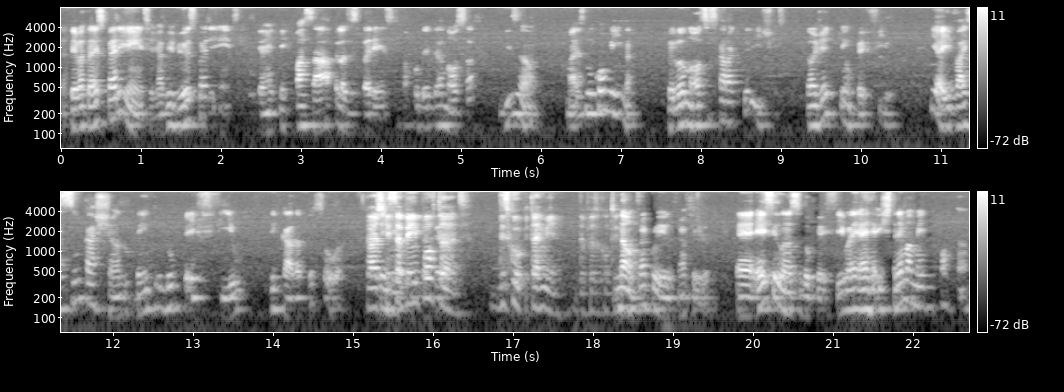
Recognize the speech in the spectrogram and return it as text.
Já teve até a experiência, já viveu a experiência, porque a gente tem que passar pelas experiências para poder ter a nossa visão, mas não combina pelas nossas características. Então a gente tem um perfil e aí vai se encaixando dentro do perfil de cada pessoa. Eu acho tem que isso é bem importante. Desculpe, termine. Depois eu continuo. Não, tranquilo, tranquilo. É, esse lance do perfil é, é, extremamente importante.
